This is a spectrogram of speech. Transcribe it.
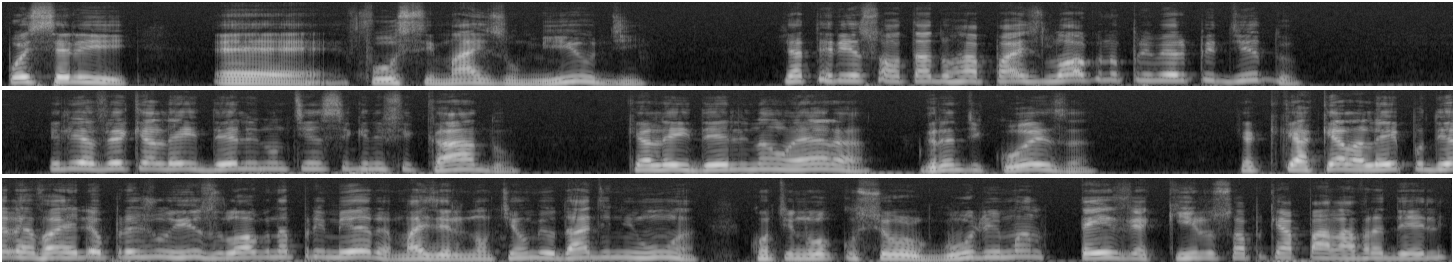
Pois se ele é, fosse mais humilde, já teria soltado o rapaz logo no primeiro pedido. Ele ia ver que a lei dele não tinha significado, que a lei dele não era grande coisa, que, que aquela lei podia levar ele ao prejuízo logo na primeira, mas ele não tinha humildade nenhuma, continuou com seu orgulho e manteve aquilo só porque a palavra dele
